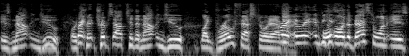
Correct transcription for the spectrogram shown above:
is Mountain Dew mm-hmm. or Right. tri- trips out to the Mountain Dew like Bro Fest or whatever. Right, right, because- or, or the best one is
